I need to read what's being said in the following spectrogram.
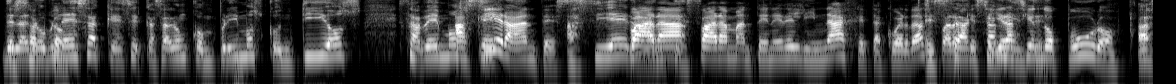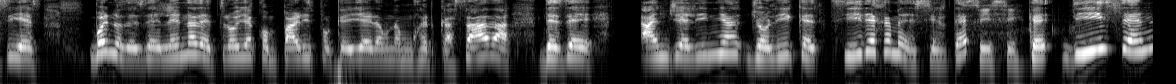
de Exacto. la nobleza que se casaron con primos, con tíos? Sabemos Así que- era antes. Así era para, antes. Para mantener el linaje, ¿te acuerdas? Para que siguiera siendo puro. Así es. Bueno, desde Elena de Troya con Paris, porque ella era una mujer casada, desde Angelina Jolie, que sí, déjame decirte, Sí, sí. que dicen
